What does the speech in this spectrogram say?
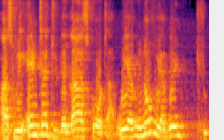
as we enter to the last quarter, we, are, we know we are going to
